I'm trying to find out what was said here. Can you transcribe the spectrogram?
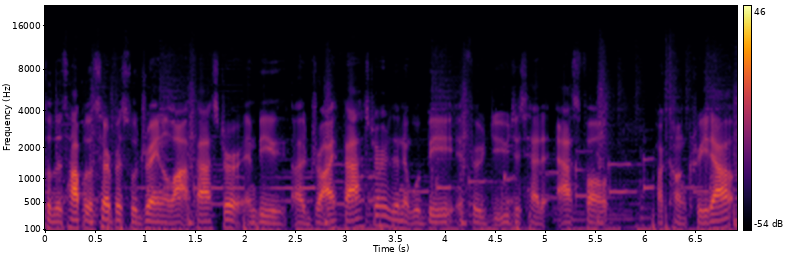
So the top of the surface will drain a lot faster and be uh, dry faster than it would be if you just had asphalt or concrete out.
